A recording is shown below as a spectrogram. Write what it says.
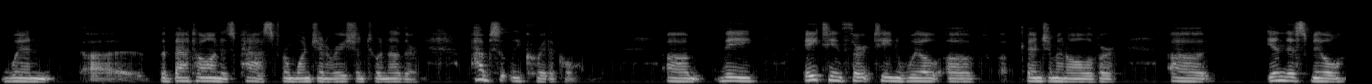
when uh, the baton is passed from one generation to another, absolutely critical. Um, the 1813 will of Benjamin Oliver, uh, in this mill,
